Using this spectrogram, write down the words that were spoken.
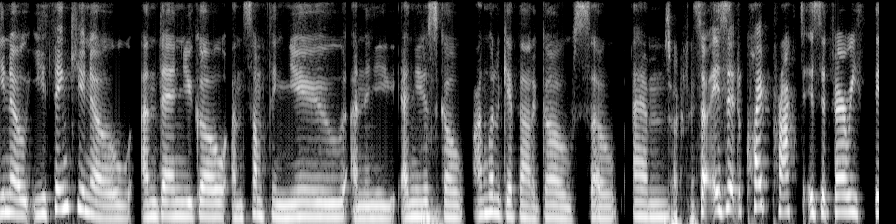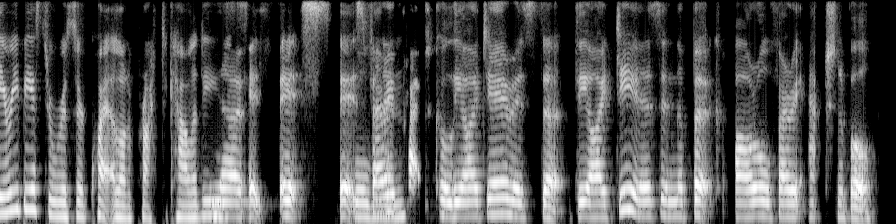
you know, you think you know, and then you go and something new, and then you and you just mm. go, I'm going to give that a go. So, um, exactly. so is it quite practical? Is it very theory based, or is there quite a lot of practicality? No, it's it's it's very in? practical. The idea is that the ideas in the book are all very actionable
